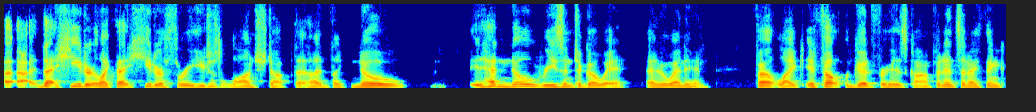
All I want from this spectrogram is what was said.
uh, uh, that heater, like that heater three, he just launched up that had like no, it had no reason to go in and it went in. Felt like it felt good for his confidence. And I think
